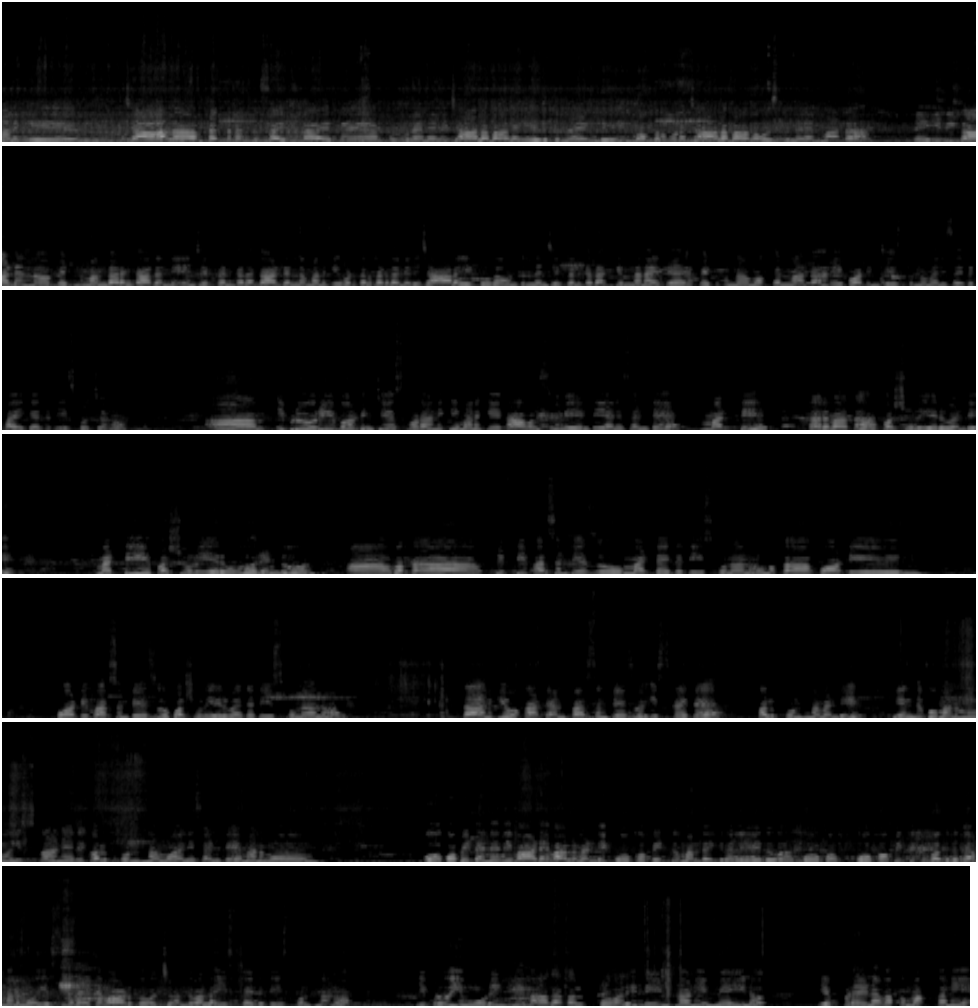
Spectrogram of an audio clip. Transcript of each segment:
మనకి చాలా పెద్ద పెద్ద సైజులో అయితే పువ్వులు అనేవి చాలా బాగా ఈడుతున్నాయండి. మొగ్గలు కూడా చాలా బాగా వస్తున్నాయి అన్నమాట ఇది గార్డెన్లో పెట్టిన మందారం కాదండి. నేను చెప్పాను కదా గార్డెన్లో మనకి ఉడతల బెడద అనేది చాలా ఎక్కువగా ఉంటుందని చెప్పాను కదా. కిందనైతే పెట్టుకున్న మొక్క అనమాట రీపాటింగ్ చేసుకుందాం అనేసి అయితే పైకి అయితే తీసుకొచ్చాను ఇప్పుడు రీపాటింగ్ చేసుకోవడానికి మనకి కావాల్సినవి ఏంటి అనేసి అంటే మట్టి తర్వాత పశువుల ఎరువు అండి. మట్టి పశువుల ఎరువు రెండు ఒక ఫిఫ్టీ పర్సెంటేజ్ మట్టి అయితే తీసుకున్నాను. ఒక ఫార్టీ ఫార్టీ పర్సెంటేజ్ పశువులు ఎరువు అయితే తీసుకున్నాను. దానికి ఒక టెన్ పర్సెంటేజ్ ఇసుక అయితే కలుపుకుంటున్నామండి. ఎందుకు మనము ఇసుక అనేది కలుపుకుంటున్నాము అనేసి అంటే మనము కోకోపిట్ అనేది వాడే వాళ్ళమండి. కోకోపిట్ మన దగ్గర లేదు. కోకో కోకోపిట్కి బదులుగా మనము ఇసుకనైతే వాడుకోవచ్చు. అందువల్ల ఇసుక అయితే తీసుకుంటున్నాను. ఇప్పుడు ఈ మూడింటిని బాగా కలుపుకోవాలి. దీంట్లోని మెయిన్ ఎప్పుడైనా ఒక మొక్కని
